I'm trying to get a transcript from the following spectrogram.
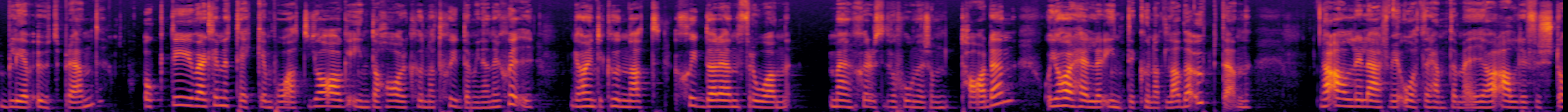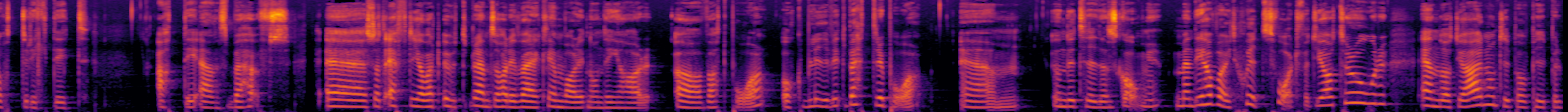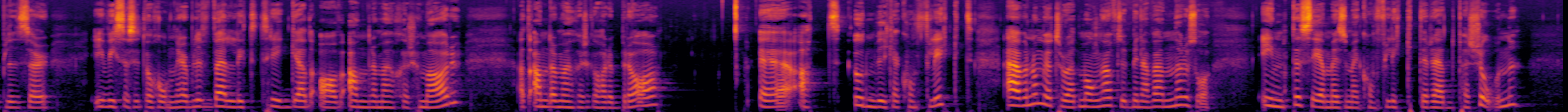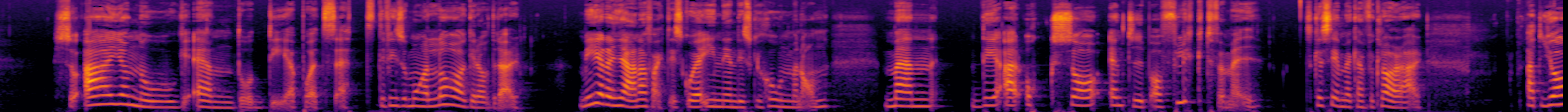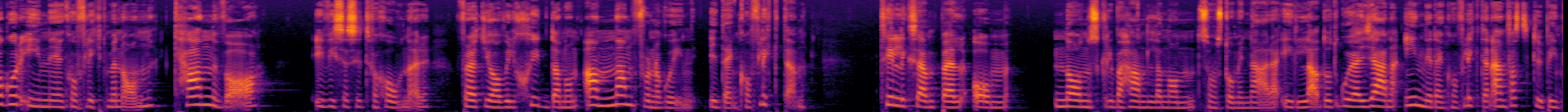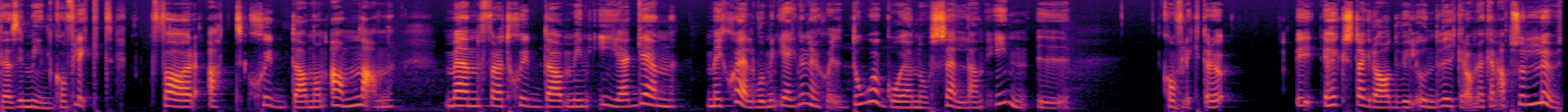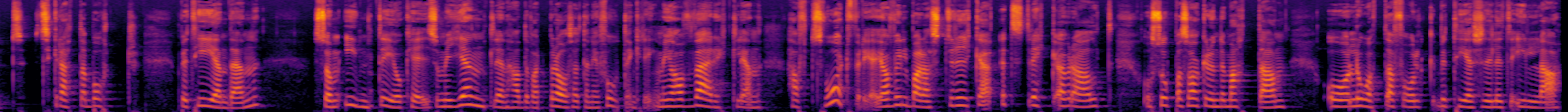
blev utbränd. Och det är ju verkligen ett tecken på att jag inte har kunnat skydda min energi. Jag har inte kunnat skydda den från människor och situationer som tar den. Och jag har heller inte kunnat ladda upp den. Jag har aldrig lärt mig att återhämta mig. Jag har aldrig förstått riktigt att det ens behövs. Eh, så att efter jag varit utbränd så har det verkligen varit någonting jag har övat på och blivit bättre på eh, under tidens gång. Men det har varit skitsvårt för att jag tror ändå att jag är någon typ av people pleaser i vissa situationer. Jag blir väldigt triggad av andra människors humör. Att andra människor ska ha det bra. Eh, att undvika konflikt. Även om jag tror att många av typ mina vänner och så inte ser mig som en konflikträdd person så är jag nog ändå det på ett sätt. Det finns så många lager av det där. Mer än gärna faktiskt går jag in i en diskussion med någon. Men det är också en typ av flykt för mig. Ska se om jag kan förklara det här. Att jag går in i en konflikt med någon kan vara i vissa situationer för att jag vill skydda någon annan från att gå in i den konflikten. Till exempel om någon skulle behandla någon som står mig nära illa, då går jag gärna in i den konflikten, även fast det typ inte ens är min konflikt. För att skydda någon annan. Men för att skydda min egen, mig själv och min egen energi, då går jag nog sällan in i konflikter. Och i högsta grad vill undvika dem. Jag kan absolut skratta bort beteenden som inte är okej, som egentligen hade varit bra att sätta ner foten kring. Men jag har verkligen haft svårt för det. Jag vill bara stryka ett streck överallt och sopa saker under mattan och låta folk bete sig lite illa.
